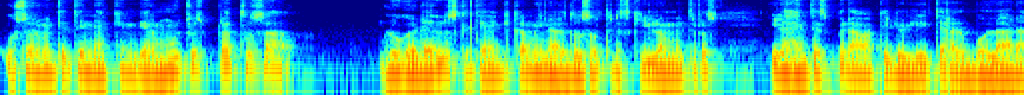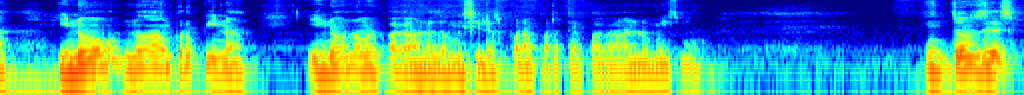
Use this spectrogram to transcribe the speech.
usualmente tenía que enviar muchos platos a lugares en los que tenía que caminar dos o tres kilómetros y la gente esperaba que yo literal volara y no, no daban propina y no, no me pagaban los domicilios por aparte, pagaban lo mismo. Entonces,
